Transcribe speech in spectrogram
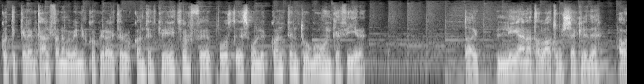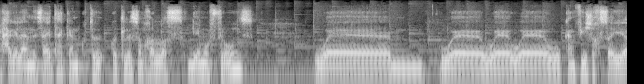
كنت اتكلمت عن الفرق ما بين ال copywriter وال content creator في post اسمه لل content وجوه كثيرة. طيب ليه أنا طلعته بالشكل ده؟ أول حاجة لأن ساعتها كان كنت كنت لسه مخلص Game of Thrones و... و... و... و... وكان في شخصية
